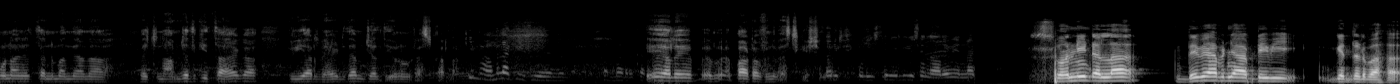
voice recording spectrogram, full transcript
ਉਹਨਾਂ ਨੇ ਤਿੰਨ ਬੰਦਿਆਂ ਦਾ ਵਿੱਚ ਨਾਮਜ਼ਦ ਕੀਤਾ ਹੈਗਾ। ਵੀ ਆਰ ਬਿਹਾਈਂਡ them ਜਲਦੀ ਉਹਨਾਂ ਨੂੰ ਅਰੈਸਟ ਕਰ ਲਾਂਗੇ। ਕੀ ਮਾਮਲਾ ਕੀ ਸੀ ਇਹ ਹਲੇ ਪਾਰਟ ਆਫ ਇਨਵੈਸਟੀਗੇਸ਼ਨ ਹੈ ਜੀ ਪੁਲਿਸ ਦੇ ਇਲੀਗੇਸ਼ਨ ਲਾ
